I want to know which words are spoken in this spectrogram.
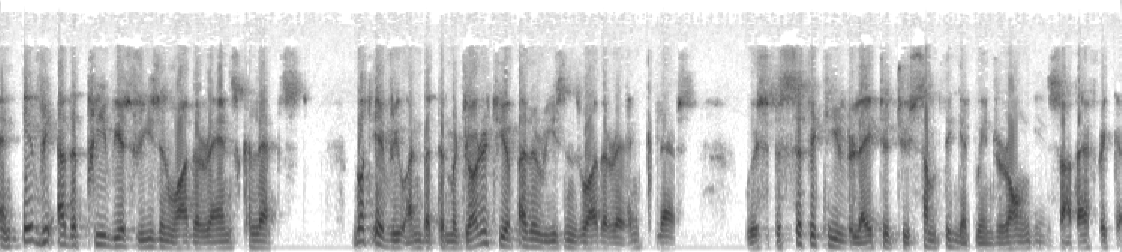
And every other previous reason why the Rand's collapsed, not everyone, but the majority of other reasons why the Rand collapsed were specifically related to something that went wrong in South Africa.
